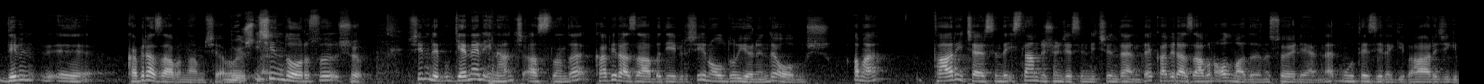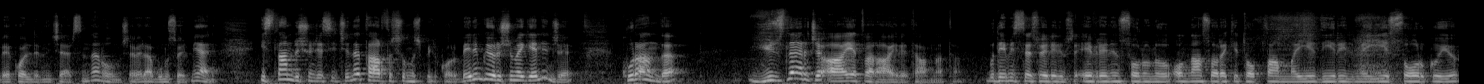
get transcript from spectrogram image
Demin e, kabir azabından bir şey yapalım. Buyursunlar. İşin doğrusu şu. Şimdi bu genel inanç aslında kabir azabı diye bir şeyin olduğu yönünde olmuş. Ama tarih içerisinde İslam düşüncesinin içinden de kabir azabının olmadığını söyleyenler, mutezile gibi, harici gibi ekollerin içerisinden olmuş. Evvela bunu söyleyeyim. Yani İslam düşüncesi içinde tartışılmış bir konu. Benim görüşüme gelince Kur'an'da yüzlerce ayet var ahireti anlatan. Bu demin size söylediğim şey evrenin sonunu, ondan sonraki toplanmayı, dirilmeyi, sorguyu.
